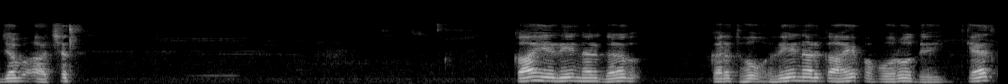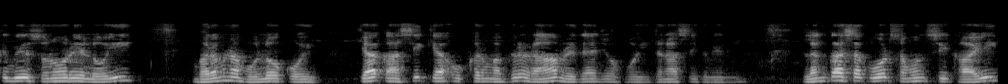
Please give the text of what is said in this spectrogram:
ਜਬ ਆਛਤ। ਕਾਹੇ ਰੇ ਨਰ ਗਰਭ ਕਰਤ ਹੋ, ਰੇ ਨਰ ਕਾਹੇ ਪਪੋਰੋ ਦੇ ਕਹਿਤ ਕਬੀਰ ਸੁਨੋ ਰੇ ਲੋਈ, ਭਰਮ ਨਾ ਭੂਲੋ ਕੋਈ। ਕਿਆ ਕਾਸੀ, ਕਿਆ ਉਖਰ ਮਗਰ RAM ਹਿਰਦੈ ਜੋ ਹੋਈ ਦਨਾਸੀ ਕਬੀਰ ਜੀ। ਲੰਕਾ ਸਕੋਟ ਸਮੁੰਦ ਸਿਖਾਈ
